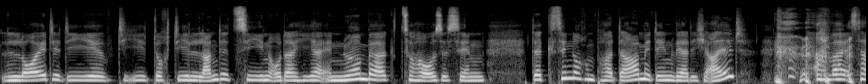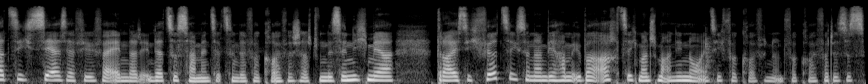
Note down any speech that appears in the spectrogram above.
Leute, die, die durch die Lande ziehen oder hier in Nürnberg zu Hause sind. Da sind noch ein paar da, mit denen werde ich alt. Aber es hat sich sehr, sehr viel verändert in der Zusammensetzung der Verkäuferschaft. Und es sind nicht mehr 30, 40, sondern wir haben über 80, manchmal an die 90 Verkäuferinnen und Verkäufer. Das ist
